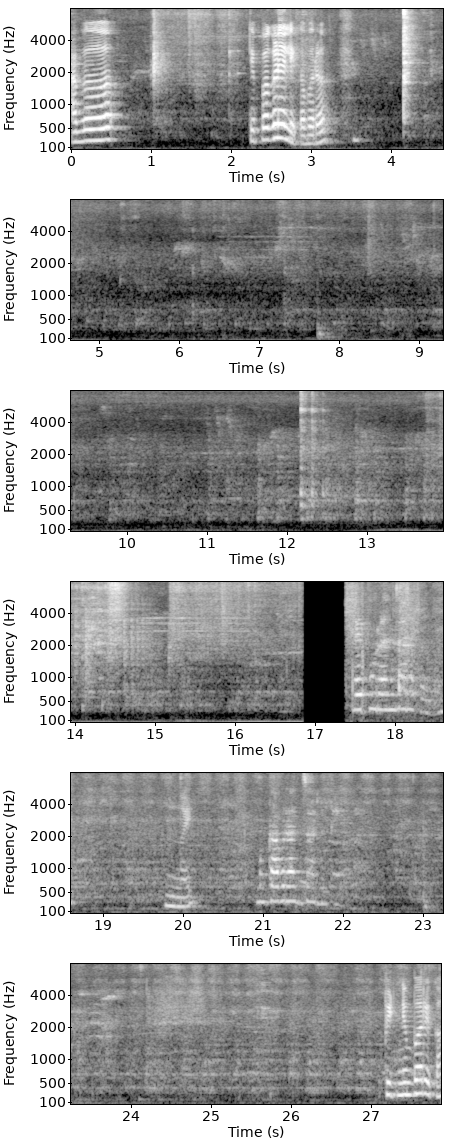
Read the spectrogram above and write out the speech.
अगं ते पगळेल का बरं? हे पुरण झालं का गं? नाही. मग का बरं झालं ते? निंबर आहे का?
